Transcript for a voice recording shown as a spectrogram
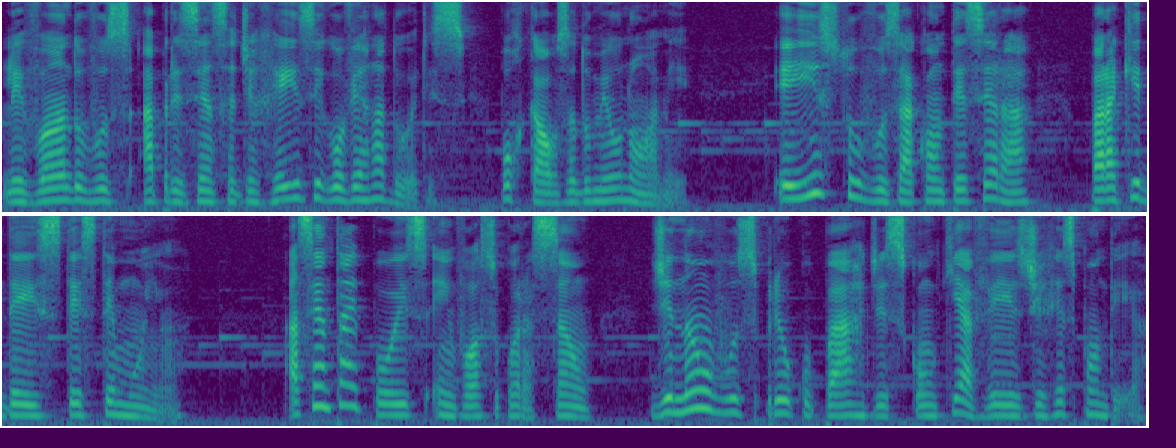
levando-vos à presença de reis e governadores, por causa do meu nome. E isto vos acontecerá para que deis testemunho. Assentai, pois, em vosso coração de não vos preocupardes com o que haveis de responder.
